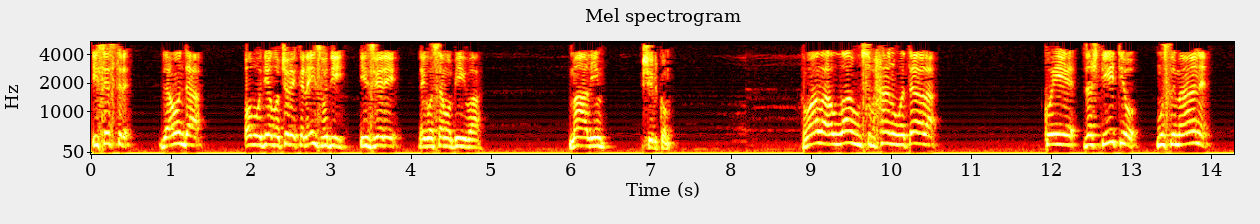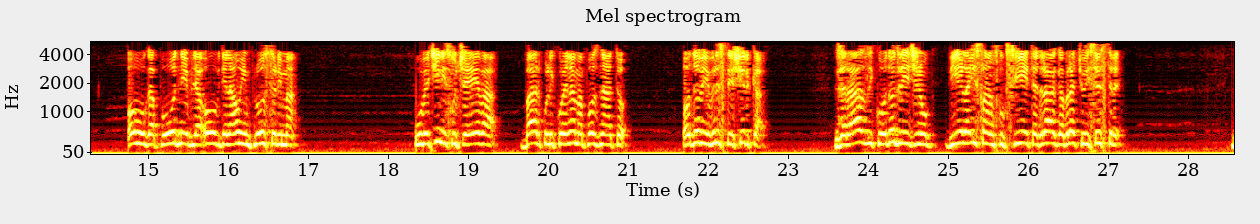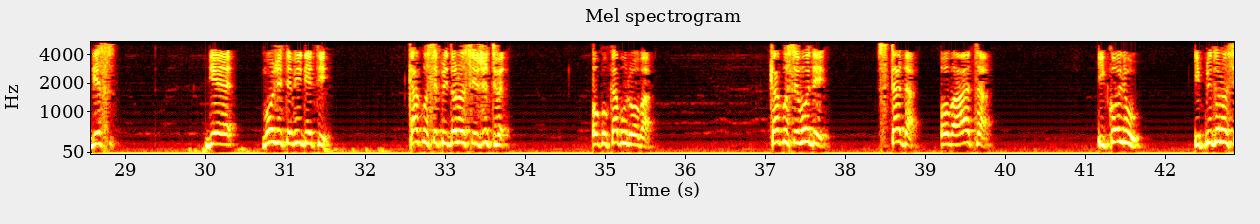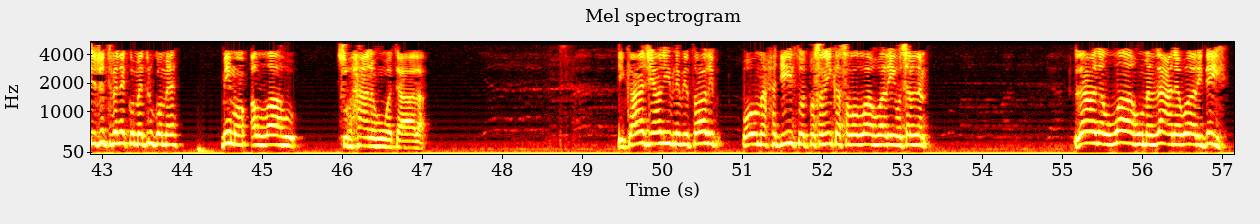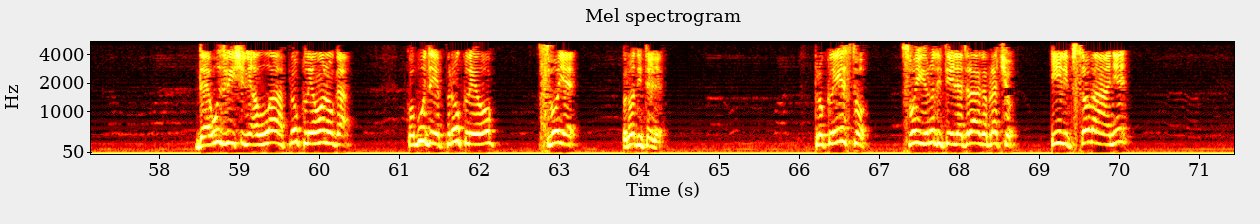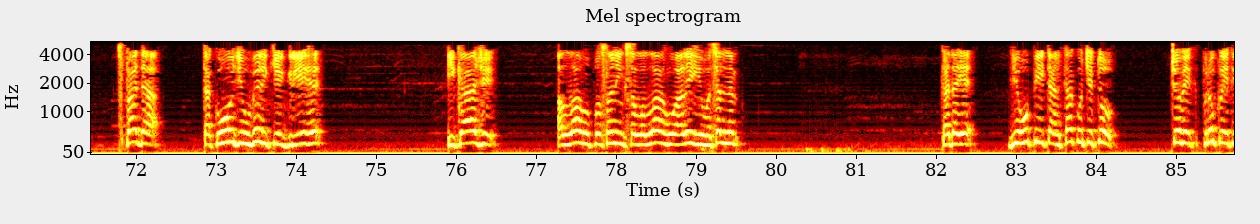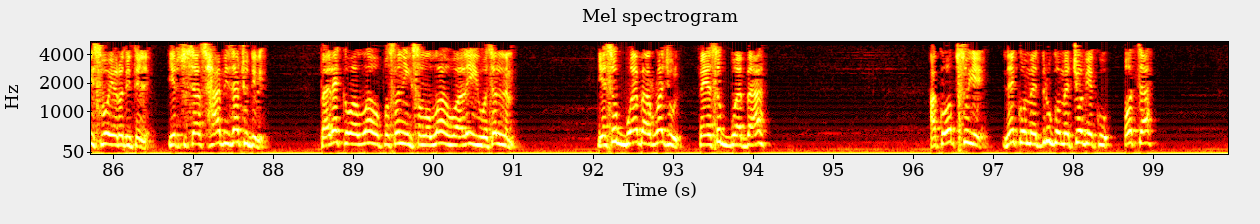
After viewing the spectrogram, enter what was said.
i sestre da onda ovo dijelo čovjeka ne izvodi iz vjere nego samo biva malim širkom hvala Allahu subhanahu wa ta'ala koji je zaštitio muslimane ovoga podneblja ovdje na ovim prostorima. U većini slučajeva bar koliko je nama poznato od ove vrste širka za razliku od određenog dijela islamskog svijeta draga braćo i sestre gdje, gdje možete vidjeti kako se pridonose žrtve oko kaburova kako se vode stada ovaca i kolju i pridonosi žrtve nekome drugome mimo Allahu subhanahu wa ta'ala. I kaže Ali ibn Abi Talib u ovom hadithu od poslanika sallallahu alaihi wa sallam la'ana Allahu man la'ana walidejh da je uzvišeni Allah prokleo onoga ko bude prokleo svoje roditelje. Proklestvo svojih roditelja draga braćo ili psovanje spada također u velike grijehe i kaže Allahu poslanik sallallahu alaihi wa sallam kada je bio upitan kako će to čovjek prokleti svoje roditelje jer su se ashabi začudili. Pa rekao Allahu poslanik sallallahu alaihi wa sallam jesubbu eba rađul fe jesubbu eba ako opsuje nekome drugome čovjeku oca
